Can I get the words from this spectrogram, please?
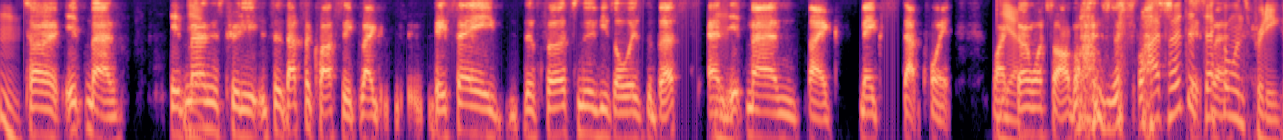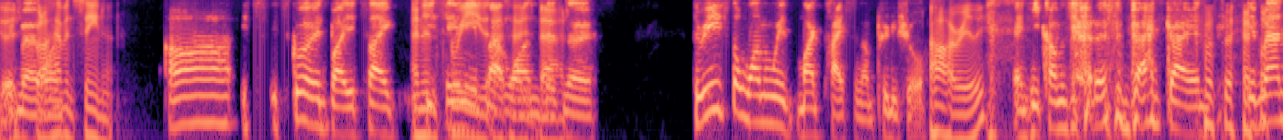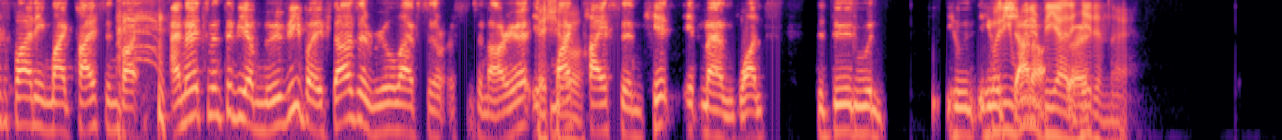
Hmm. So Ip Man, Ip Yeah. Man is pretty. It's a that's a classic. Like they say, the first movie is always the best, and Mm. Ip Man like makes that point. Like Yeah. don't watch the other ones. Just watch I've heard the Ip second Man. one's pretty good, but I haven't seen it. Uh it's it's good, but it's like And if then you see three I've Man heard is one, there's no. Three is the one with Mike Tyson, I'm pretty sure, Oh, really? and he comes out as a bad guy, and hell? Man's fighting Mike Tyson, but I know it's meant to be a movie, but if that was a real life scenario, if sure. Mike Tyson hit Ip Man once, the dude would he would he but would he wouldn't be able so- to hit him though.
